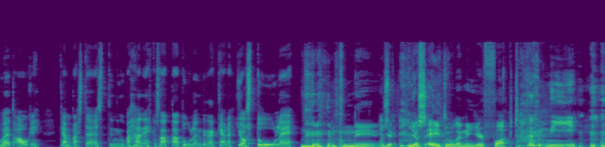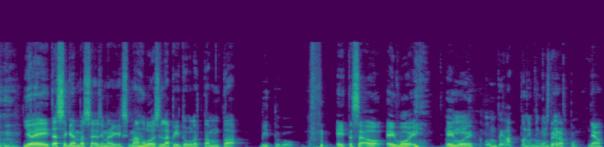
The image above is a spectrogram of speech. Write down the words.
ovet auki kämpästä ja sitten niinku vähän ehkä saattaa tuulenvire käydä, jos tuulee. niin, Jos- jos... ei tuule, niin you're fucked. niin. Joo, ei, tässä kämpässä esimerkiksi. Mä haluaisin läpi tuulettaa, mutta vittu kun ei tässä ole, ei voi. Ei niin, voi. Umpirappu, niin minkä sä teet? Umpirappu, joo.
